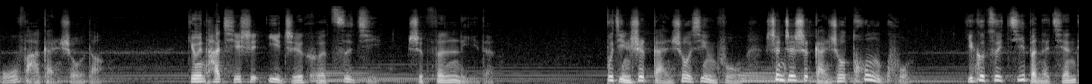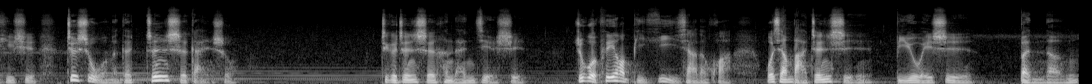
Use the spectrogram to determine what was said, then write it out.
无法感受到，因为他其实一直和自己是分离的。不仅是感受幸福，甚至是感受痛苦，一个最基本的前提是，这是我们的真实感受。这个真实很难解释，如果非要比喻一下的话，我想把真实比喻为是本能。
